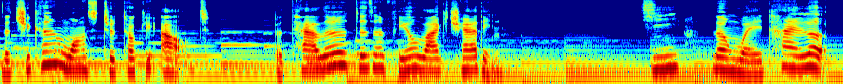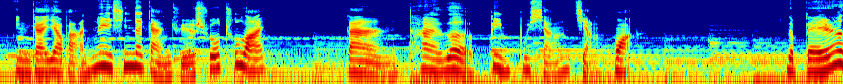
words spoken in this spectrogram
The chicken wants to talk it out, but Tyler doesn't feel like chatting. 鸡认为泰勒应该要把内心的感觉说出来，但泰勒并不想讲话。The bear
